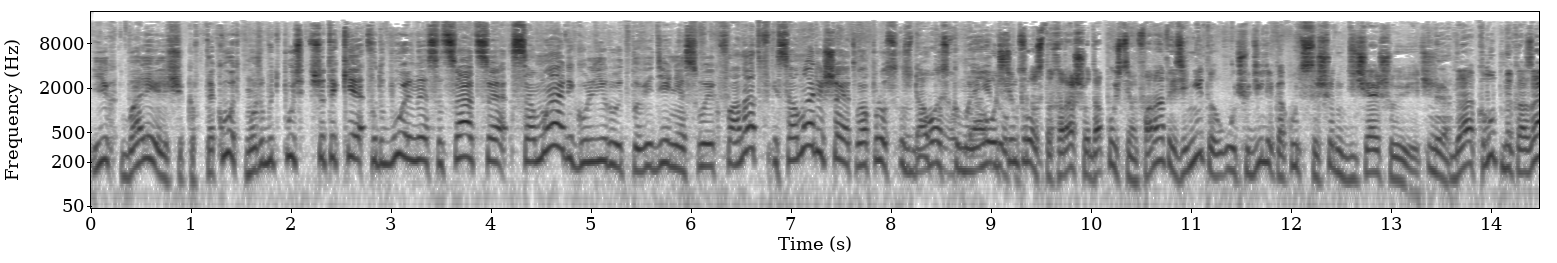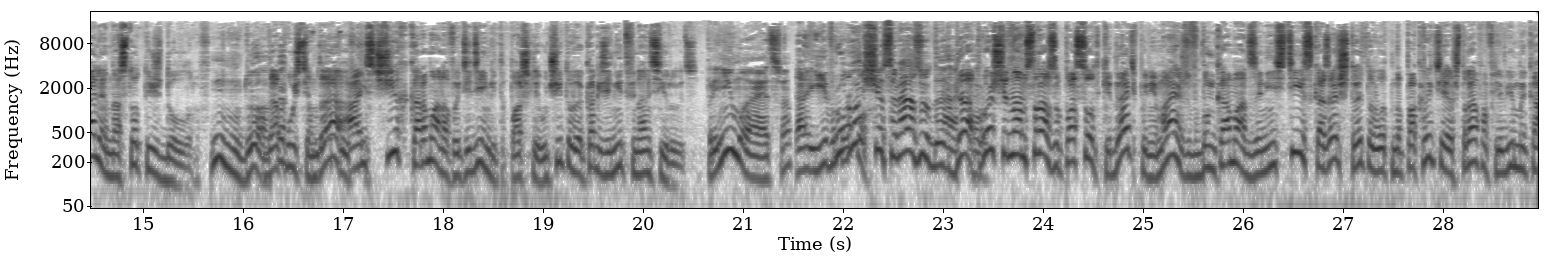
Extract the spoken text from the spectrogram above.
их болельщиков. Так вот, может быть, пусть все-таки футбольная ассоциация сама регулирует поведение своих фанатов и сама решает вопрос с допуском да, или не Очень просто, хорошо. Допустим, фанаты «Зенита» учудили какую-то совершенно дичайшую вещь. Да. да клуб наказали на 100 тысяч долларов. Ну, да. Допустим, как, да. Допустим. А из чьих карманов эти деньги-то пошли, учитывая, как «Зенит» финансируется? Принимается. А Европа... Проще сразу, да. Да, проще нам сразу по сотке дать, понимаешь, в банкомат занести и сказать, что это вот на покрытие штрафов любимой команды.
